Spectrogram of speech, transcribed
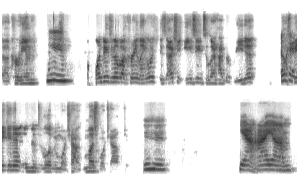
uh, Korean. Mm-hmm. One thing to know about Korean language is actually easy to learn how to read it. Okay. Speaking it is just a little bit more challenging, much more challenging. Mm-hmm. Yeah, I um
